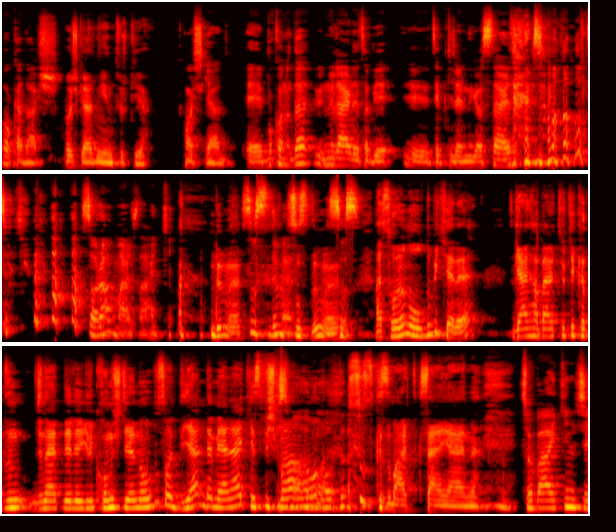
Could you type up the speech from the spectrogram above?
O kadar. Hoş geldin yeni Türkiye. Hoş geldin. Ee, bu konuda ünlüler de tabii e, tepkilerini gösterdi her zaman gibi. Soran var sanki. Değil mi? Sus değil mi? Sus değil mi? Sus. Ha, soran oldu bir kere. Gel Haber Türkiye kadın cinayetleriyle ilgili konuş diyen oldu. Sonra diyen demeyen herkes pişman, Pişman oldu. oldu. Sus kızım artık sen yani. Tuğba ikinci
